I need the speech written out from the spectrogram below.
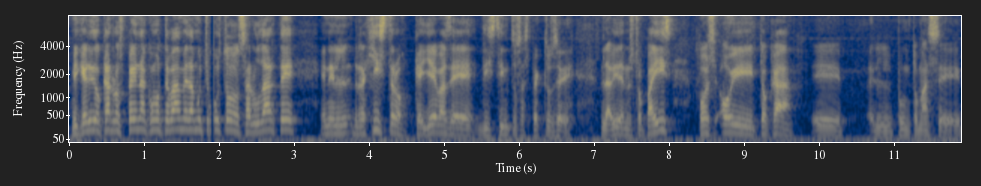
Mi querido Carlos Pena, ¿cómo te va? Me da mucho gusto saludarte en el registro que llevas de distintos aspectos de la vida de nuestro país. Pues hoy toca eh, el punto más eh,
